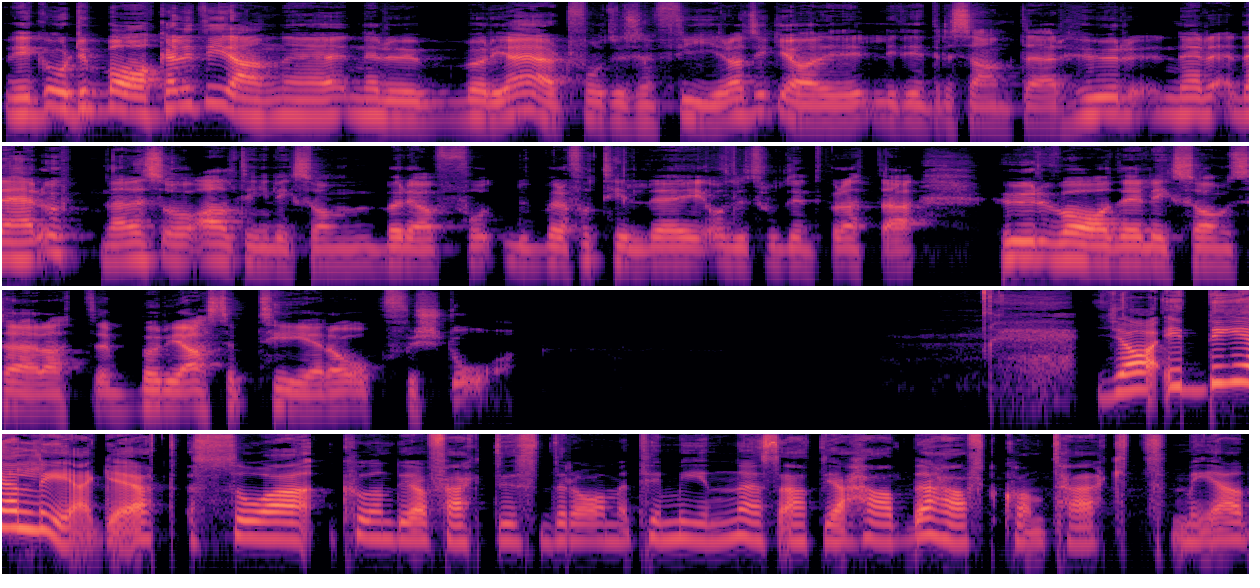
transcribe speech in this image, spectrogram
Vi går tillbaka lite grann eh, när du började här 2004 tycker jag är lite intressant där. Hur, när det här öppnades och allting liksom började få, du började få till dig och du trodde inte på detta. Hur var det liksom så här att börja acceptera och förstå? Ja, i det läget så kunde jag faktiskt dra mig till minnes att jag hade haft kontakt med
